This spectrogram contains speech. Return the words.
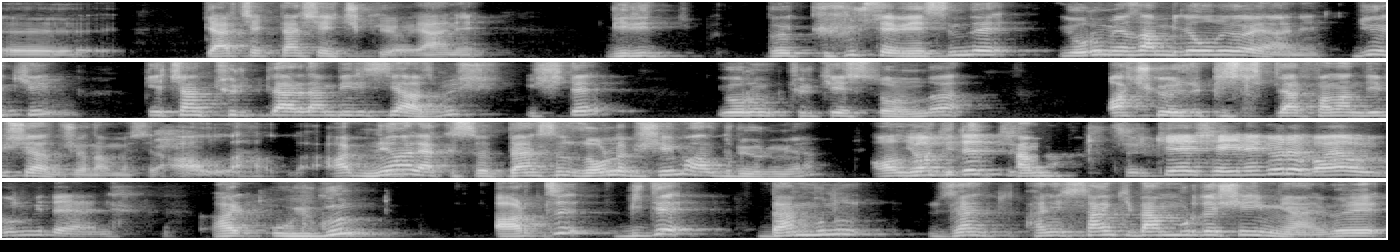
Ee, gerçekten şey çıkıyor yani biri böyle küfür seviyesinde yorum yazan bile oluyor yani. Diyor ki geçen Türklerden birisi yazmış işte yorum Türkiye sorununda aç gözlü pislikler falan diye bir şey yazmış adam mesela. Allah Allah. Abi ne alakası? Ben sana zorla bir şey mi aldırıyorum ya? Allah ya bir de sen... Türkiye şeyine göre baya uygun bir de yani. Hayır uygun artı bir de ben bunu hani sanki ben burada şeyim yani böyle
